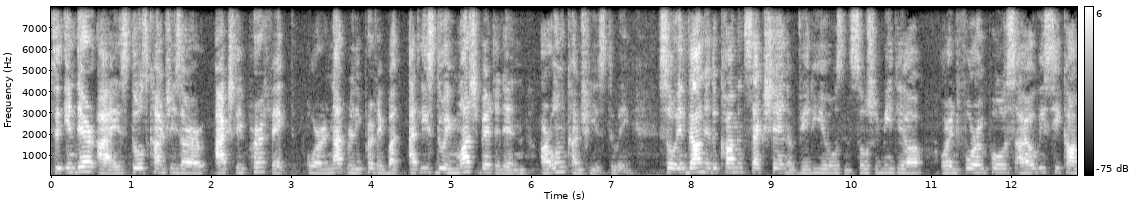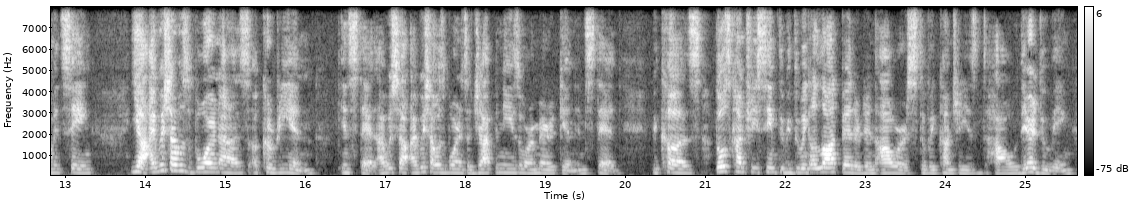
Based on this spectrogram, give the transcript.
to, in their eyes, those countries are actually perfect or not really perfect, but at least doing much better than our own country is doing. So in down in the comment section of videos and social media or in forum posts, I always see comments saying, "Yeah, I wish I was born as a Korean instead. I wish I, I wish I was born as a Japanese or American instead." because those countries seem to be doing a lot better than our stupid countries how they're doing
